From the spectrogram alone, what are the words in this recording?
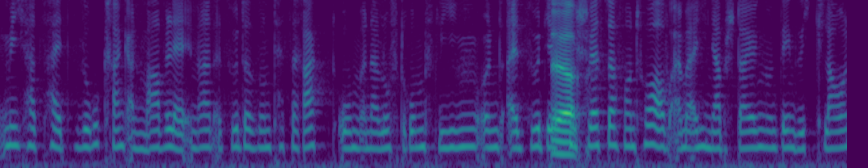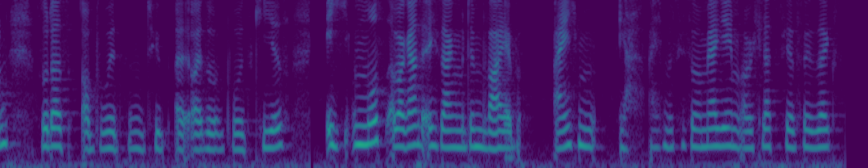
mich hat es halt so krank an Marvel erinnert, als würde da so ein Tesseract oben in der Luft rumfliegen und als würde jetzt Ja. die Schwester von Thor auf einmal hinabsteigen und den sich klauen, sodass, obwohl es ein Typ, äh, also obwohl es Key ist. Ich muss aber ganz ehrlich sagen, mit dem Vibe, eigentlich, ja, eigentlich müsste ich sogar mehr geben, aber ich lasse es jetzt für sechs.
